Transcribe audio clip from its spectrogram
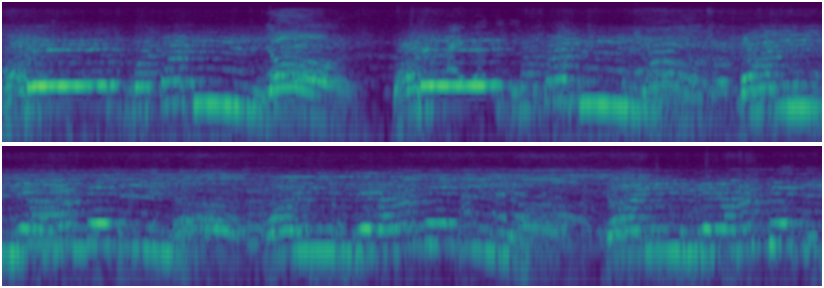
ভারত মাতা কি? ভারত মাতা কি? স্বামী বিবেকানন্দ কি? স্বামী বিবেকানন্দ কি? স্বামী বিবেকানন্দ কি?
